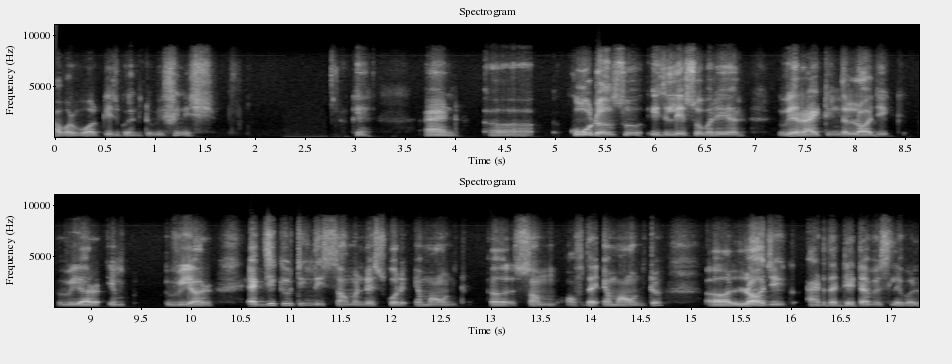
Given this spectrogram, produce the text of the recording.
our work is going to be finished. Okay? And uh, code also is less over here we are writing the logic. We are we are executing the sum underscore amount uh, sum of the amount uh, logic at the database level.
